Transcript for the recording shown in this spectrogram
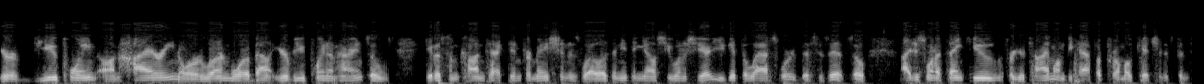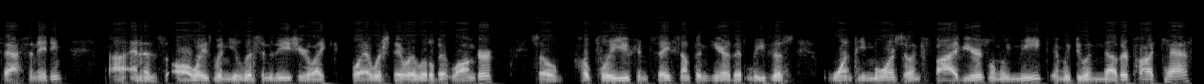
your viewpoint on hiring or learn more about your viewpoint on hiring. So give us some contact information as well as anything else you want to share. You get the last word. This is it. So I just want to thank you for your time on behalf of Promo Kitchen. It's been fascinating. Uh, and as always, when you listen to these, you're like, boy, I wish they were a little bit longer. So hopefully you can say something here that leaves us wanting more. So in five years when we meet and we do another podcast,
